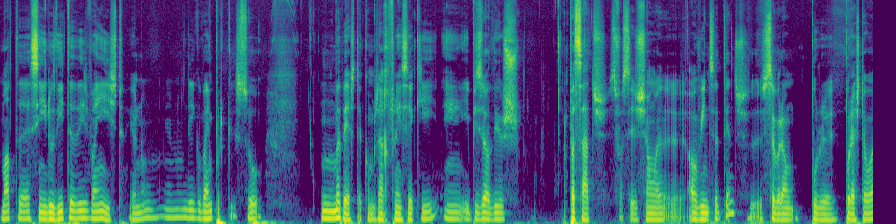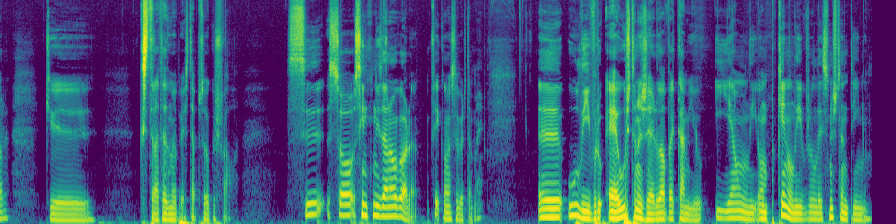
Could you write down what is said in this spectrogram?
Malta assim erudita diz bem isto. Eu não, eu não digo bem porque sou uma besta, como já referenciei aqui em episódios passados. Se vocês são uh, ouvintes atentos, saberão por, por esta hora que, que se trata de uma besta, a pessoa que os fala. Se só sintonizaram agora, ficam a saber também. Uh, o livro é O Estrangeiro, de Albert Camus, e é um, um pequeno livro, lê-se no instantinho.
